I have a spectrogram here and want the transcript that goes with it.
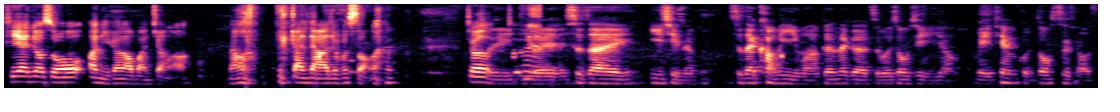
PM 就说啊，你跟老板讲啊，然后 干大家就不爽了，就以为是在疫情的，是在抗议吗？跟那个指挥中心一样，每天滚动式调整，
